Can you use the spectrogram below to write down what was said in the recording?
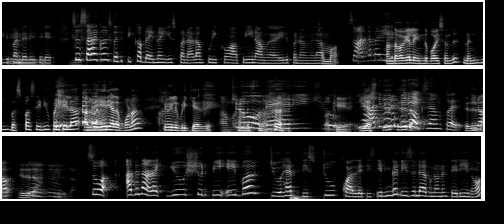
இது பண்ணுறதே தெரியாது. ஸோ சில கேர்ள்ஸ்க்கு வந்து பிக்கப் லைன்லாம் யூஸ் பண்ணாதான் பிடிக்கும். அப்படின்னு அவங்க இது பண்ணாங்களா ஆமாம் ஸோ அந்த மாதிரி அந்த வகையில் இந்த பாய்ஸ் வந்து நந்தினி பஸ் பாஸ் ரினியூ பண்ணிட்டீங்களா அந்த ஏரியாவில் போனால் இவங்களுக்கு பிடிக்காது. ட்ரூ வெரி ட்ரூ ஒரு பெரிய. எக்ஸாம்பிள் இதுதான். இதுதான் இதுதான் ஸோ அதுதான் like you should be able to have this two qualities எங்கே டீசெண்டாக இருக்கணும்னு தெரியணும்.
